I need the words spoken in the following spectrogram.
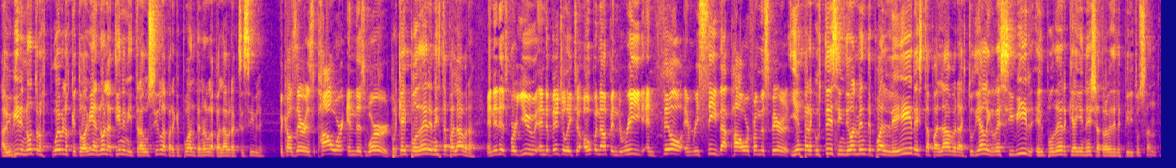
a vivir en otros pueblos que todavía no la tienen y traducirla para que puedan tener la palabra accesible. Because there is power in this word. Porque hay poder en esta palabra. And it is for you individually to open up and read and feel and receive that power from the Spirit. Y es para que ustedes individualmente puedan leer esta palabra, estudiarla y recibir el poder que hay en ella a través del Espíritu Santo.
